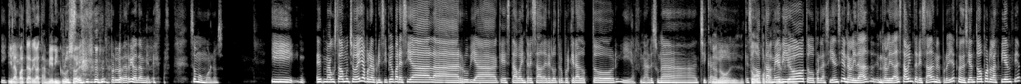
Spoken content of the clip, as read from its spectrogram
Y que- la parte de arriba también incluso, Sí, ¿eh? Por lo de arriba también. es- Somos monos. Y eh, me ha gustado mucho ella porque al principio parecía la rubia que estaba interesada en el otro porque era doctor y al final es una chica No, no, ahí es que se adapta al medio, ciencia. todo por la ciencia. En realidad, en realidad estaba interesada en el proyecto. Cuando decían todo por la ciencia,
